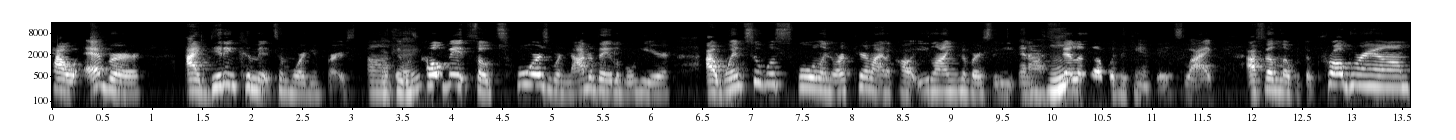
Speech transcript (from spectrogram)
However, I didn't commit to Morgan first. Um, It was COVID, so tours were not available here. I went to a school in North Carolina called Elon University, and I Mhm. fell in love with the campus. Like I fell in love with the program.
